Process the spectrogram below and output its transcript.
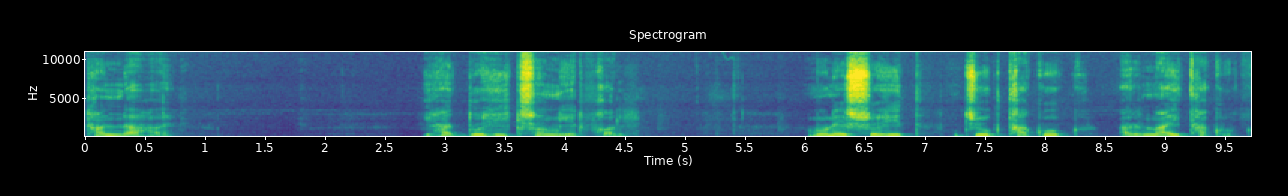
ঠান্ডা হয়। ইহা দৈহিক সঙ্গের ফল। মনের সহিত যোগ থাকুক আর নাই থাকুক।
